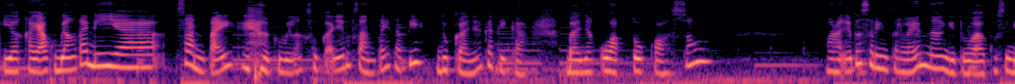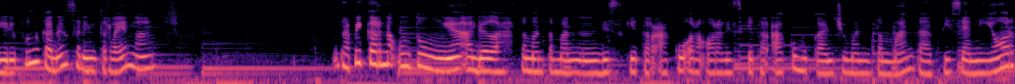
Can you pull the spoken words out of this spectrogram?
ya kayak aku bilang tadi ya santai. Kayak aku bilang sukanya tuh santai tapi dukanya ketika banyak waktu kosong orang itu sering terlena gitu. Aku sendiri pun kadang sering terlena. Tapi karena untungnya adalah teman-teman di sekitar aku orang-orang di sekitar aku bukan cuma teman tapi senior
